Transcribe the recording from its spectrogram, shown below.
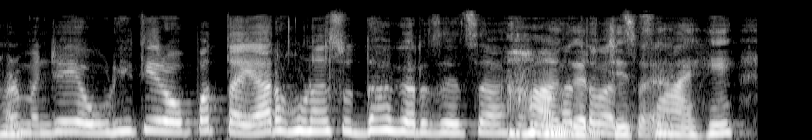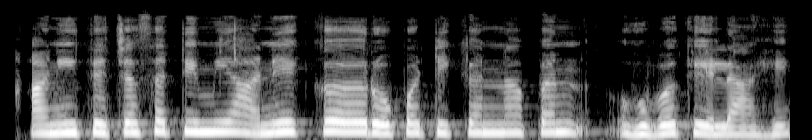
म्हणजे एवढी ती रोपं तयार होणं सुद्धा गरजेचं आहे. हा गरजेचं आहे. आणि त्याच्यासाठी मी अनेक रोपटिकांना पण उभं केलं आहे.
